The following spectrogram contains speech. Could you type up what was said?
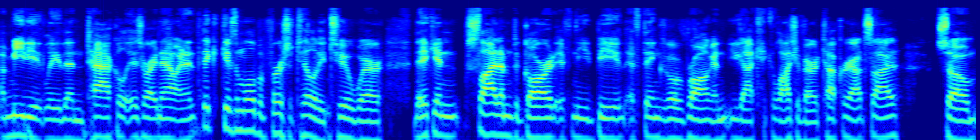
immediately than tackle is right now. And I think it gives them a little bit of versatility too, where they can slide them to guard if need be, if things go wrong and you got to kick Alijah Vera-Tucker outside. So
